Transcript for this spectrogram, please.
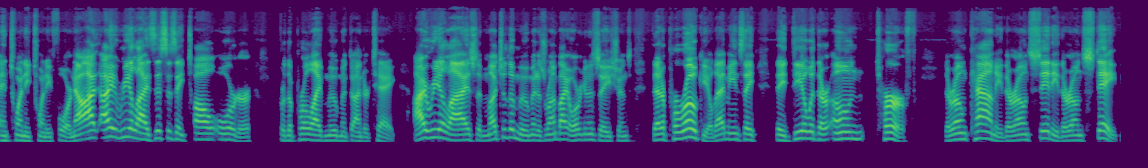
and 2024. Now, I, I realize this is a tall order for the pro life movement to undertake. I realize that much of the movement is run by organizations that are parochial. That means they, they deal with their own turf, their own county, their own city, their own state,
